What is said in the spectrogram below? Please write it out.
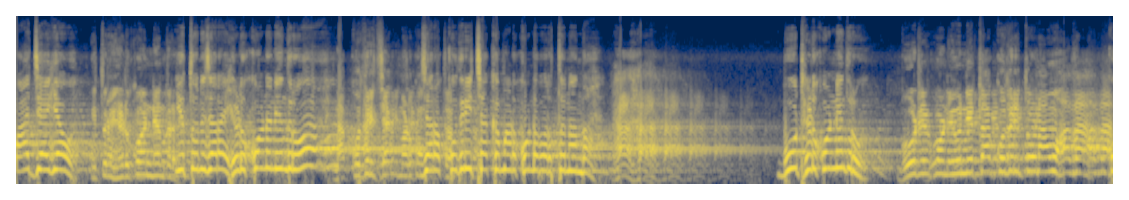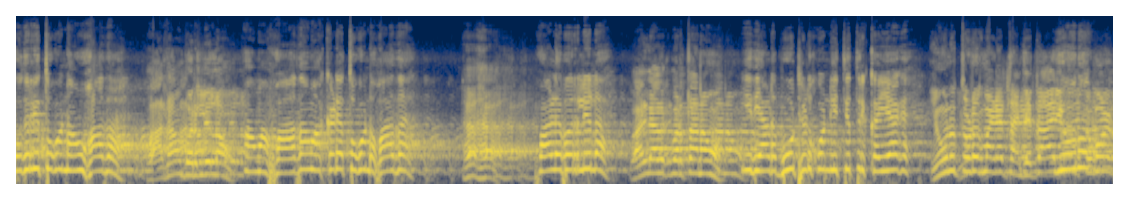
ವಾಜ್ಯ ಆಗ್ಯಾವ. ಇತನ ಹಿಡ್ಕೊಂಡ್ ನಿಂದ್ರ ಇತನ ಜರ ಹಿಡ್ಕೊಂಡು ನಿಂದ್ರು. ಜರ. ಕುದುರೆ ಚೆಕ್ ಮಾಡ್ಕೊಂಡು ಬರ್ತಾನಂದ. ಬೂಟ್ ಹಿಡ್ಕೊಂಡು ನಿಂದ್ರು. ಬೂಟ್ ಹಿಡ್ಕೊಂಡು ಇವ್ ನಿಂತ ಕುದುರಿ ತಗೊಂಡ್ ನಾವು ಹಾದ. ಕುದುರೆ ತಗೊಂಡು ನಾವು ಹಾದ. ವಾದವ್ ಬರ್ಲಿಲ್ಲ ಅವ್. ಅವ ಹಾದ ಆ ಕಡೆ ತಗೊಂಡು ಹಾದ. ಹಾ, ಹಾ. ಹೊಳ್ಳಿ ಬರ್ಲಿಲ್ಲ. ಒಳ್ಳೆ ಅದಕ್ಕೆ ಬರ್ತಾನ ಇದ್ ಎರಡು ಬೂಟ್ ಹಿಡ್ಕೊಂಡು ನಿಂತಿತ್ರಿ ಕೈಯಾಗ. ಇವನು ತುಡುಗ್ ಮಾಡ್ಯ ತಂದಿದ್ದ ಇವನು ಇವ್ನು- ತಗೊಂಡ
